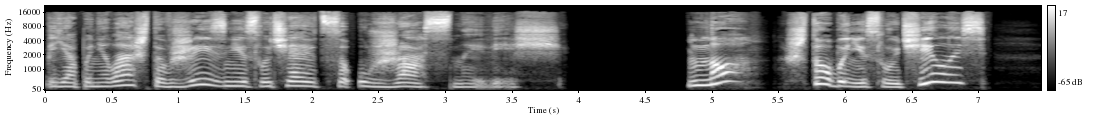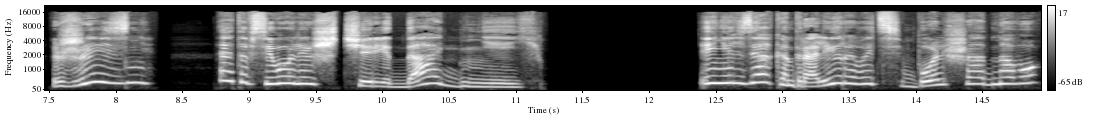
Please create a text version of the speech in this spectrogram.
я поняла, что в жизни случаются ужасные вещи. Но, что бы ни случилось, жизнь — это всего лишь череда дней. И нельзя контролировать больше одного.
